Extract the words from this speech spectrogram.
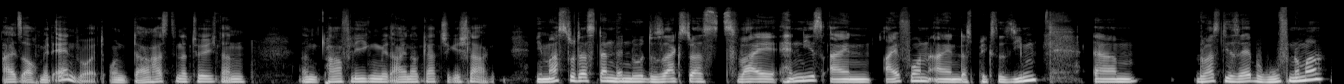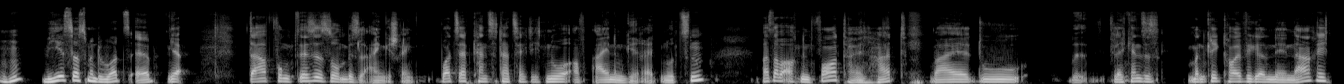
als auch mit Android. Und da hast du natürlich dann ein paar Fliegen mit einer Klatsche geschlagen. Wie machst du das dann, wenn du, du sagst, du hast zwei Handys, ein iPhone, ein das Pixel 7. Ähm, du hast dieselbe Rufnummer. Mhm. Wie ist das mit WhatsApp? Da funkt, das ist so ein bisschen eingeschränkt. WhatsApp kannst du tatsächlich nur auf einem Gerät nutzen, was aber auch den Vorteil hat, weil du, vielleicht kennst du es, man kriegt häufiger eine Nachricht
